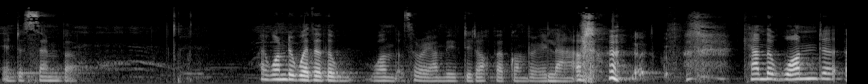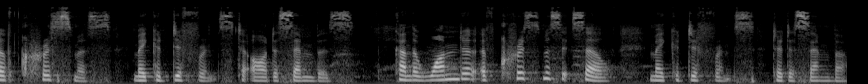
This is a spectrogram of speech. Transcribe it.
in December. I wonder whether the one that, sorry, I moved it up, I've gone very loud. can the wonder of Christmas make a difference to our Decembers? Can the wonder of Christmas itself make a difference to December?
